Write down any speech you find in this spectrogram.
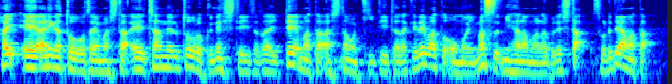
はい、えー、ありがとうございました、えー、チャンネル登録ねしていただいてまた明日も聞いていただければと思います。三原学でした。それではまた。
